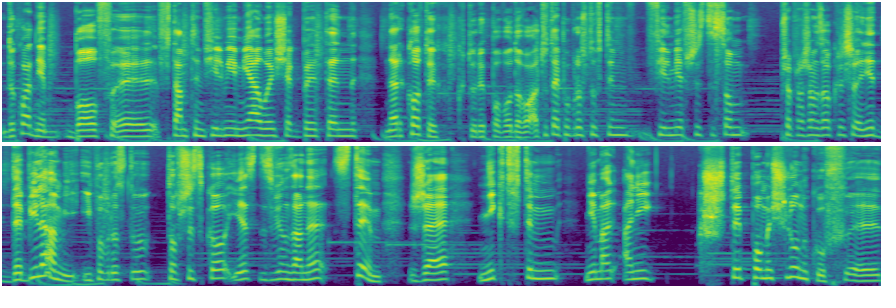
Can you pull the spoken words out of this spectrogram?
Dokładnie, bo w, e, w tamtym filmie miałeś jakby ten narkotyk, który powodował, a tutaj po prostu w tym filmie wszyscy są, przepraszam za określenie, debilami i po prostu to wszystko jest związane z tym, że nikt w tym nie ma ani krzty pomyślunków w y,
